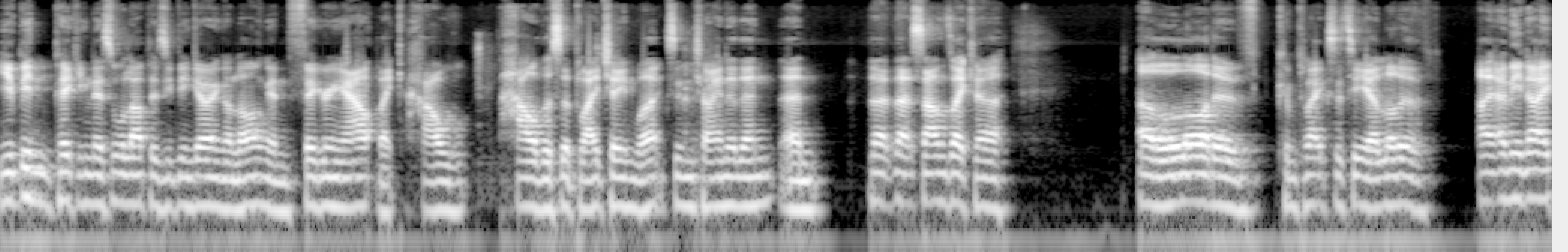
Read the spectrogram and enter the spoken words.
you've been picking this all up as you've been going along and figuring out like how how the supply chain works in China then, and that that sounds like a a lot of complexity, a lot of. I, I mean, I,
